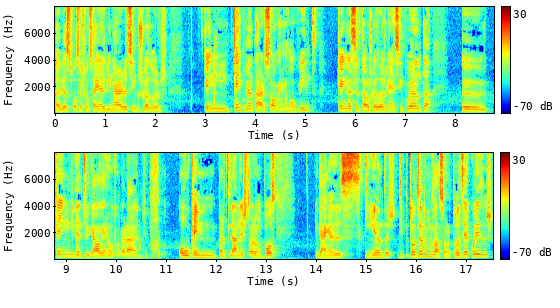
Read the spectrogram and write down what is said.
a ver se vocês conseguem adivinhar 5 jogadores. Quem, quem comentar só ganha logo 20. Quem acertar os jogadores ganha 50. Uh, eh, quem identificar alguém ou tipo, ou quem partilhar na história um post ganha 500. Tipo, estou a dizer números à sorte, estou a dizer coisas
